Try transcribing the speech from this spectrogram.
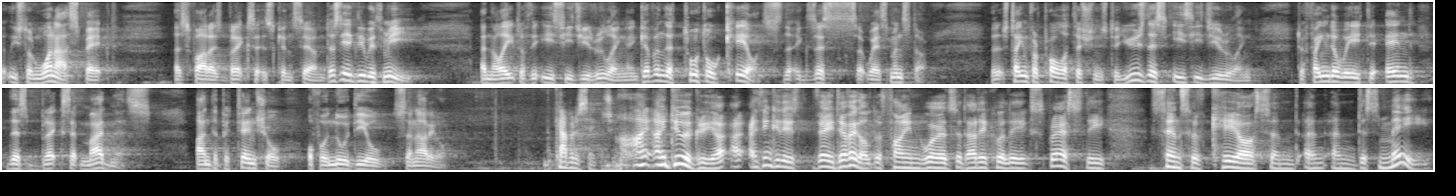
at least on one aspect, as far as Brexit is concerned? Does he agree with me in the light of the ECG ruling and given the total chaos that exists at Westminster, that it's time for politicians to use this ECG ruling to find a way to end this Brexit madness and the potential of a no-deal scenario? Cabinet Secretary. I, I do agree. I, I think it is very difficult to find words that adequately express the sense of chaos and, and, and dismay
